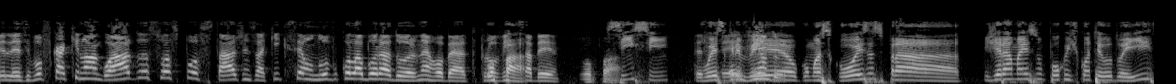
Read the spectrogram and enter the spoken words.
Beleza, e vou ficar aqui no aguardo das suas postagens aqui, que você é um novo colaborador, né, Roberto? Pra Opa. ouvir saber. Opa. Sim, sim. Perfeito. Vou escrever algumas coisas pra gerar mais um pouco de conteúdo aí,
